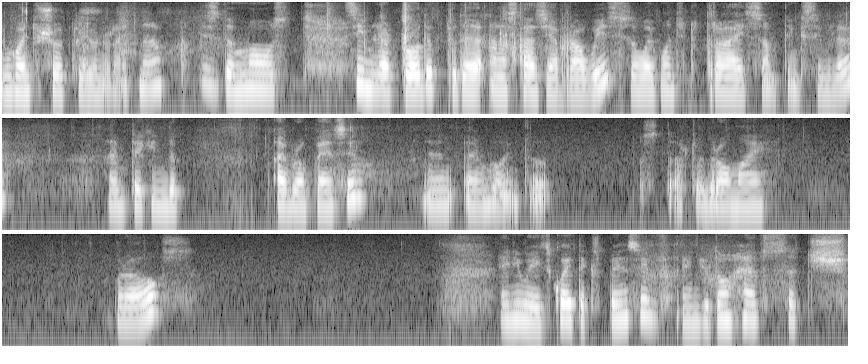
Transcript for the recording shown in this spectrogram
I'm going to show it to you right now. This is the most similar product to the Anastasia Brow so I wanted to try something similar. I'm taking the eyebrow pencil and I'm going to start to draw my brows. Anyway, it's quite expensive and you don't have such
